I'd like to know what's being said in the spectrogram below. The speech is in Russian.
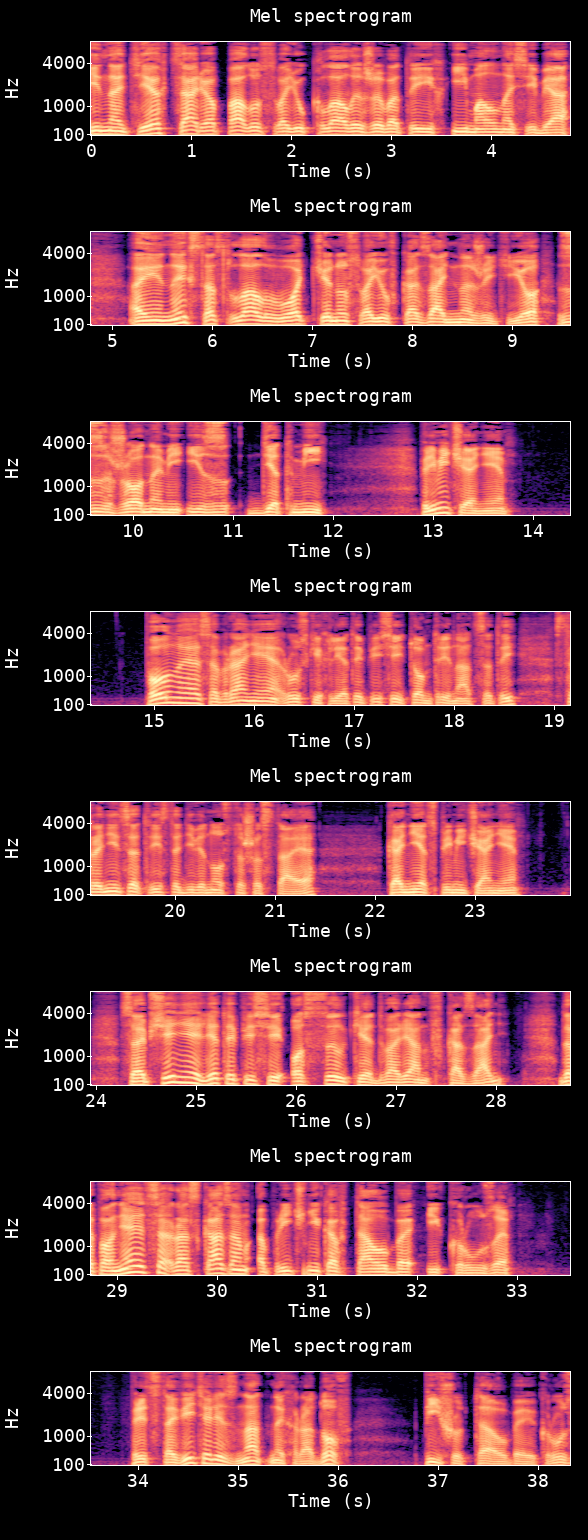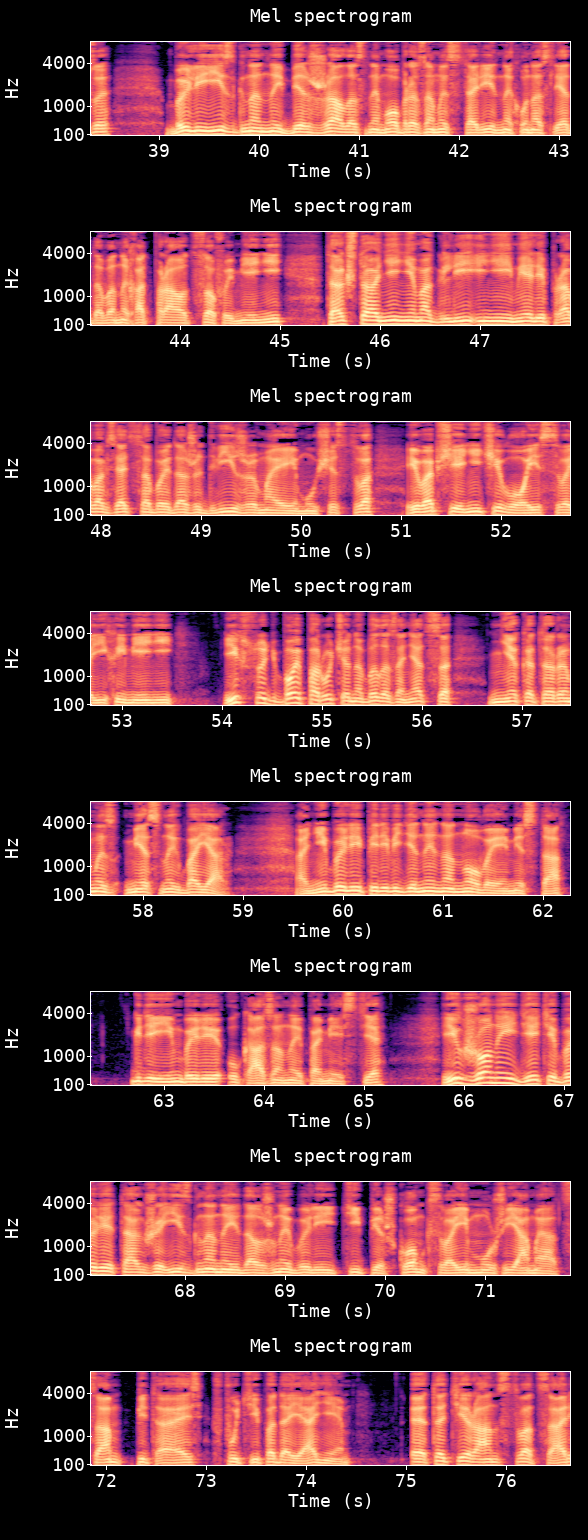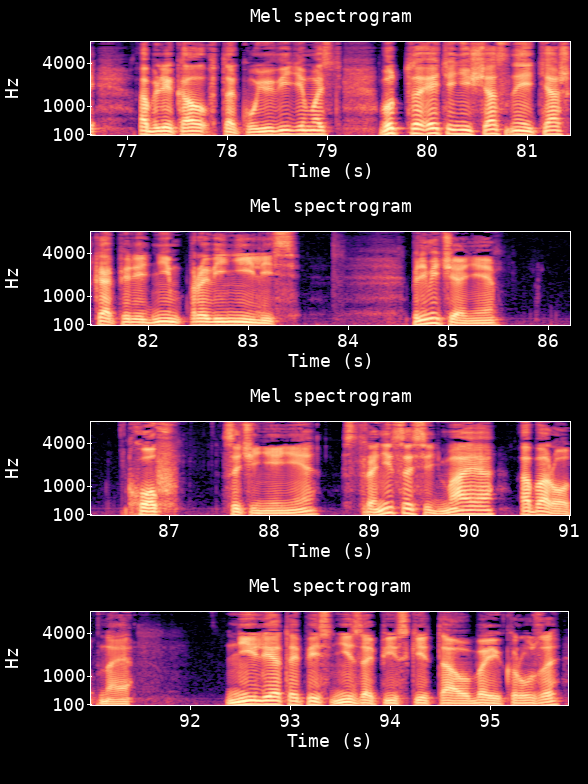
и на тех царь опалу свою клал и животы их имал на себя, а иных сослал в отчину свою в Казань на житье с женами и с детьми». Примечание. Полное собрание русских летописей, том 13, страница 396, конец примечания. Сообщение летописи о ссылке дворян в Казань дополняется рассказом опричников Таубе и Крузе. Представители знатных родов, пишут Таубе и Крузе, были изгнаны безжалостным образом из старинных унаследованных от праотцов имений, так что они не могли и не имели права взять с собой даже движимое имущество и вообще ничего из своих имений. Их судьбой поручено было заняться некоторым из местных бояр. Они были переведены на новые места, где им были указаны поместья, их жены и дети были также изгнаны и должны были идти пешком к своим мужьям и отцам, питаясь в пути подаянием. Это тиранство царь облекал в такую видимость, будто эти несчастные тяжко перед ним провинились. Примечание. Хофф. Сочинение. Страница седьмая, оборотная. Ни летопись, ни записки Таубе и Крузе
